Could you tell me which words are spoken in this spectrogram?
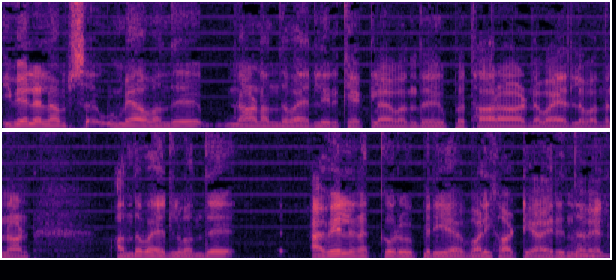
இவையிலெல்லாம் உண்மையாக வந்து நான் அந்த வயதில் இருக்கேக்கில் வந்து இப்போ தாராண்ட வயதில் வந்து நான் அந்த வயதில் வந்து அவையில் எனக்கு ஒரு பெரிய வழிகாட்டியாக இருந்தவேல்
